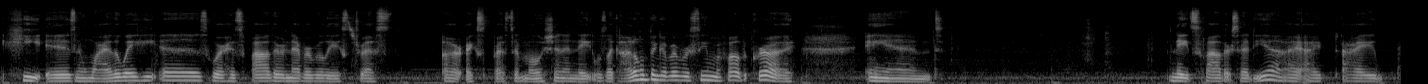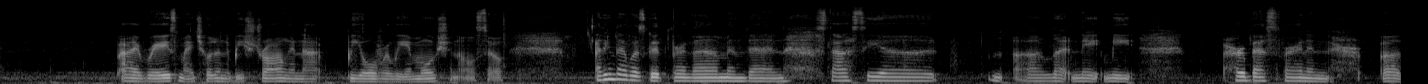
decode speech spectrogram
he is and why the way he is, where his father never really expressed or expressed emotion, and Nate was like, "I don't think I've ever seen my father cry," and Nate's father said, "Yeah, I, I, I, I raised my children to be strong and not be overly emotional." So I think that was good for them. And then Stasia uh, let Nate meet her best friend and uh,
